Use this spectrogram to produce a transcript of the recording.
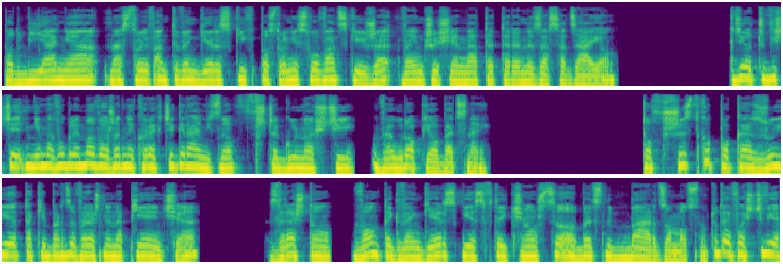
podbijania nastrojów antywęgierskich po stronie słowackiej, że Węgrzy się na te tereny zasadzają. Gdzie oczywiście nie ma w ogóle mowy o żadnej korekcie granic, no w szczególności w Europie obecnej. To wszystko pokazuje takie bardzo wyraźne napięcie. Zresztą wątek węgierski jest w tej książce obecny bardzo mocno. Tutaj właściwie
